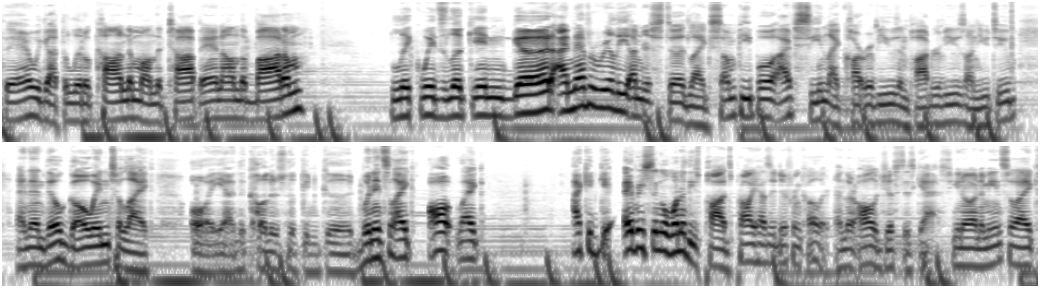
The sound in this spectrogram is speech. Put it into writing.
there. We got the little condom on the top and on the bottom. Liquid's looking good. I never really understood like some people I've seen like cart reviews and pod reviews on YouTube and then they'll go into like, "Oh yeah, the color's looking good." When it's like all like I could get every single one of these pods probably has a different color and they're all just as gas. You know what I mean? So like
